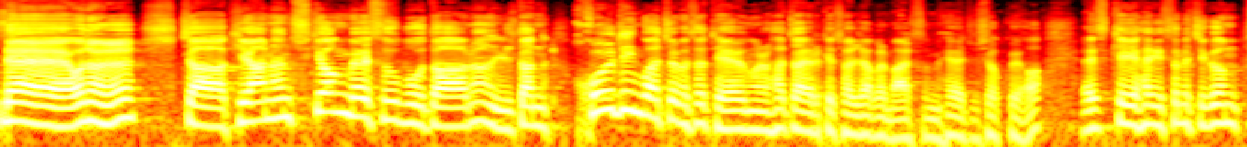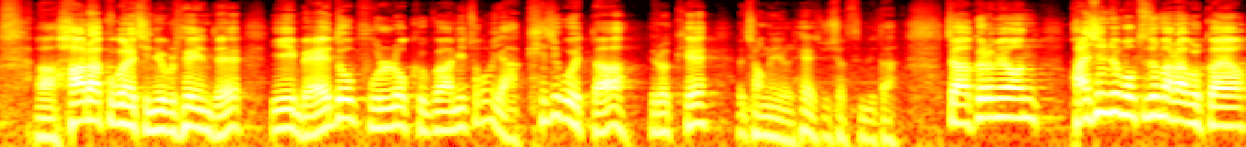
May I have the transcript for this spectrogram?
네, 오늘 자 기아는 추격 매수보다는 일단 holding 관점에서 대응을 하자 이렇게 전략을 말씀해 주셨고요. SK 하이닉스는 지금 아, 하락 구간에 진입을 해 있는데 이 매도 블록 구간이 조금 약해지고 있다 이렇게 정리를 해 주셨습니다. 자 그러면 관심 종목도 좀 알아볼까요?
